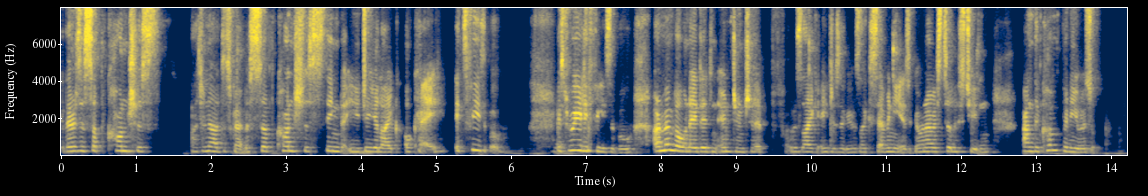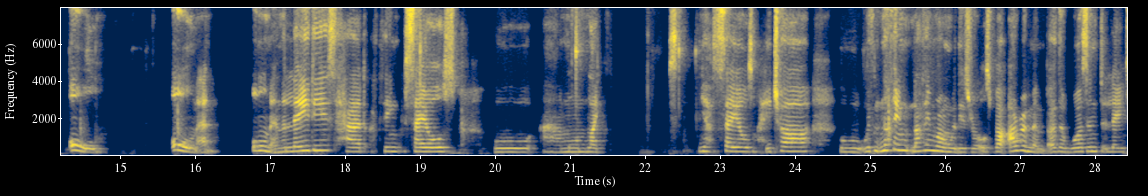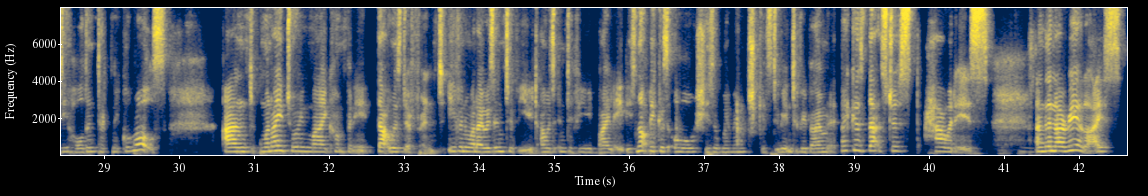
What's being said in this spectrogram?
There's a subconscious, I don't know how to describe a subconscious thing that you do. You're like, okay, it's feasible it's really feasible. I remember when I did an internship, it was like ages ago, it was like seven years ago when I was still a student, and the company was all, all men, all men. The ladies had, I think, sales or uh, more like, yeah, sales or HR or with nothing, nothing wrong with these roles. But I remember there wasn't a lady holding technical roles. And when I joined my company, that was different. Even when I was interviewed, I was interviewed by ladies, not because, oh, she's a woman, she gets to be interviewed by women, because that's just how it is. Mm. And then I realized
